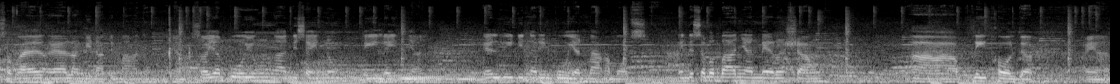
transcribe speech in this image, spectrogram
So, kaya, kaya lang din natin maano. Ayan. So, yan po yung ah, design ng taillight niya. LED na rin po yan mga kamos. And then, sa baba niyan, meron siyang ah, plate holder. Ayan.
